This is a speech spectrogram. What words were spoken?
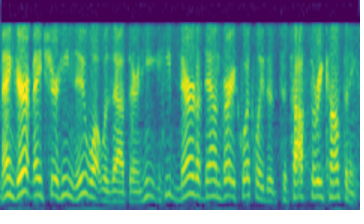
Man, Garrett made sure he knew what was out there, and he he narrowed it down very quickly to, to top three companies.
